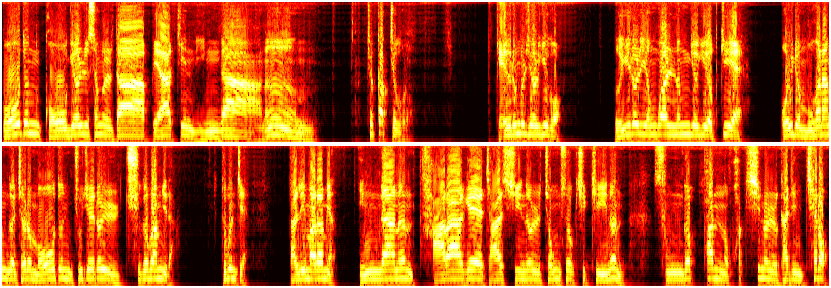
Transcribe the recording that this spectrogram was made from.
모든 고결성을 다 빼앗긴 인간은 적극적으로 게으름을 즐기고 의를 연구할 능력이 없기에 오히려 무관한 것처럼 모든 주제를 취급합니다. 두 번째, 달리 말하면 인간은 타락의 자신을 종속시키는 성급한 확신을 가진 채로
